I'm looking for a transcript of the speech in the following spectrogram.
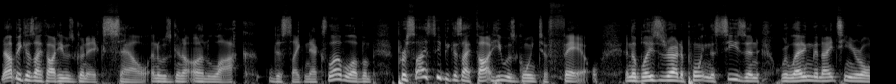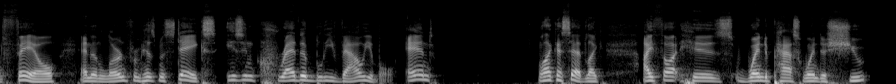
Not because I thought he was going to excel and was going to unlock this like next level of him, precisely because I thought he was going to fail. And the Blazers are at a point in the season where letting the 19 year old fail and then learn from his mistakes is incredibly valuable. And like I said, like I thought his when to pass, when to shoot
